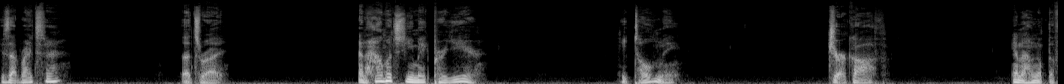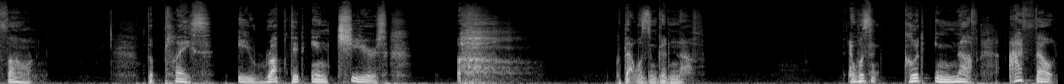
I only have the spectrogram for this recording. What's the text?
Is that right, sir? That's right. And how much do you make per year? He told me. Jerk off. And I hung up the phone. The place erupted in cheers. But that wasn't good enough. It wasn't good enough. I felt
